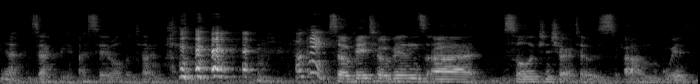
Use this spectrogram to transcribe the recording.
yeah, exactly. I say it all the time. okay. So Beethoven's uh, solo concertos um, with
